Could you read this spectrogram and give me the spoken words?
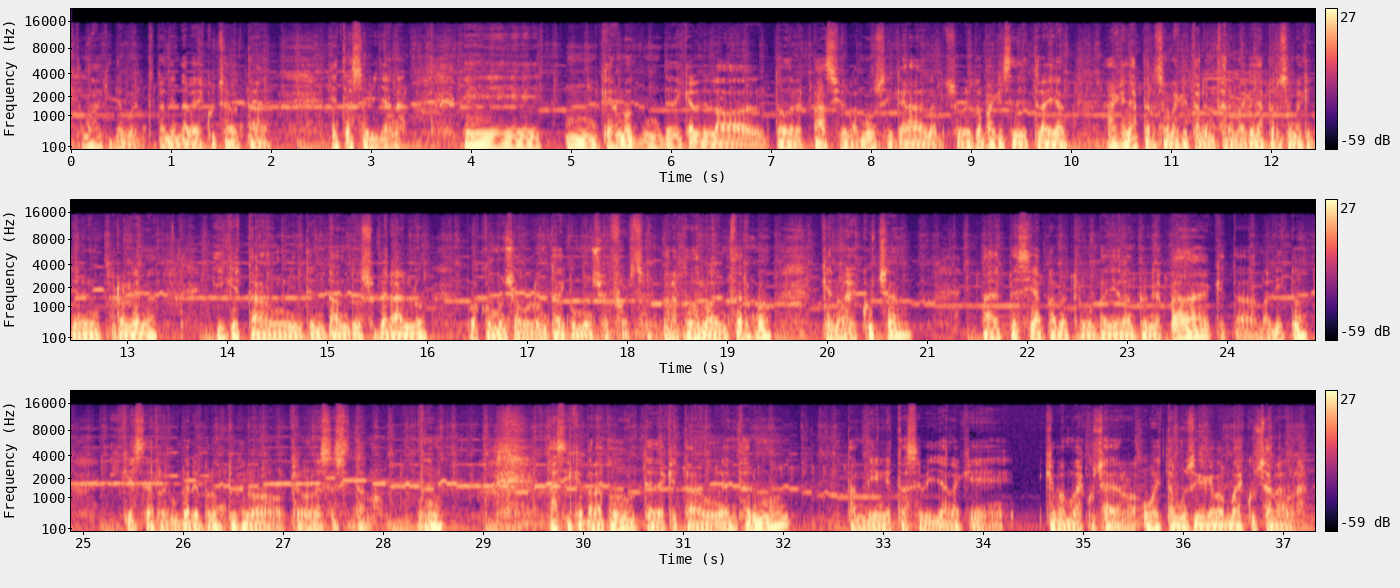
estamos aquí de vuelta, también de haber escuchado esta, esta sevillana. Eh, mm, queremos dedicarle todo el espacio, la música, sobre todo para que se distraigan a aquellas personas que están enfermas, aquellas personas que tienen un problema y que están intentando superarlo pues con mucha voluntad y con mucho esfuerzo. Para todos los enfermos que nos escuchan, para especial para nuestro compañero Antonio Espada, que está malito, y que se recupere pronto, que lo, que lo necesitamos. ¿eh? Así que para todos ustedes que están enfermos, también esta sevillana que, que vamos a escuchar o esta música que vamos a escuchar ahora.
